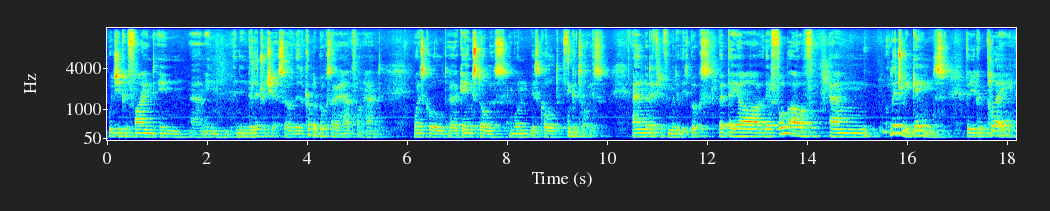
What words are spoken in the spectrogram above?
which you can find in, um, in, in, in the literature. So there's a couple of books I have on hand one is called uh, Game Stormers, and one is called Thinkertoys. And I don't know if you're familiar with these books, but they are they're full of um, literally games that you can play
